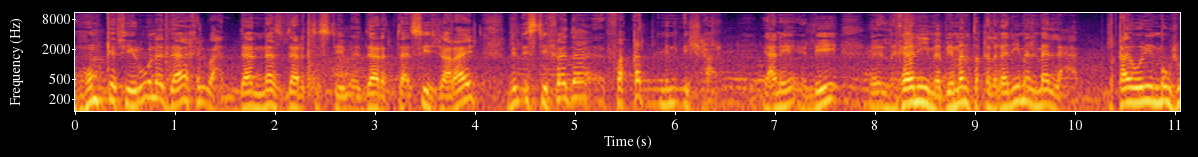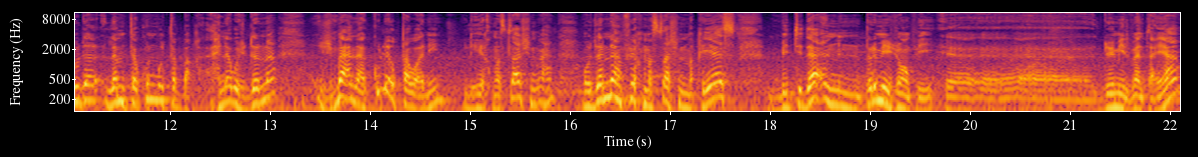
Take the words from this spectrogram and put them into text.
وهم كثيرون داخل واحد. دار الناس دارت دارت تأسيس جرائد للاستفادة فقط من الإشهار. يعني للغنيمة بمنطق الغنيمة المال العام القوانين الموجوده لم تكن مطبقة. إحنا واش درنا؟ جمعنا كل القوانين اللي هي 15 واحد ودرناهم في 15 مقياس ابتداء من 1 جونفي 2021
